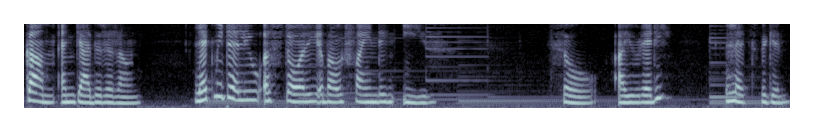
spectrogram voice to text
Come and gather around. Let me tell you a story about finding ease. So, are you ready? Let's begin.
